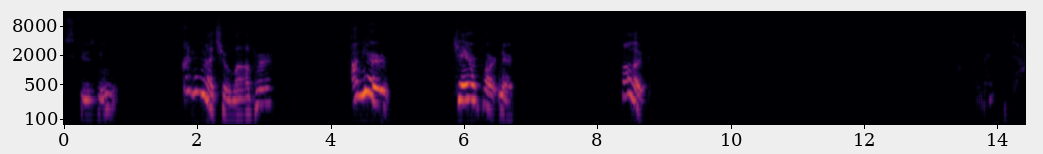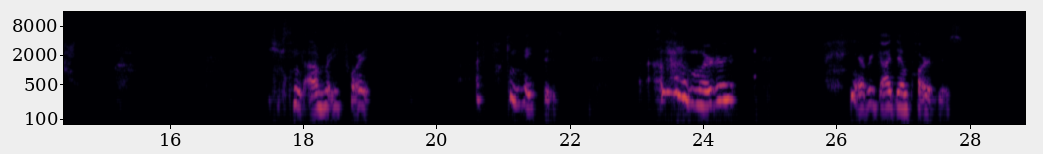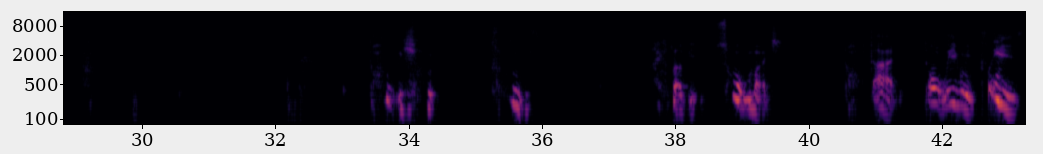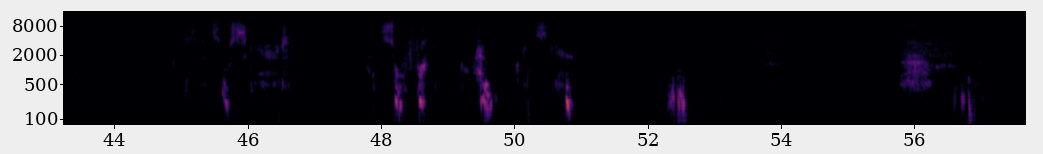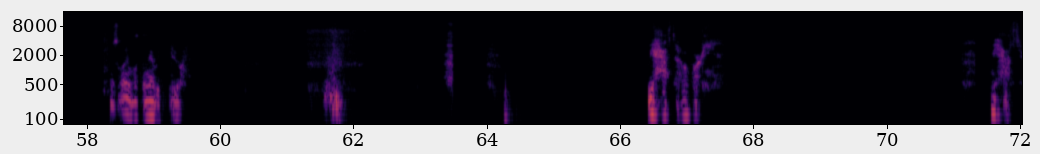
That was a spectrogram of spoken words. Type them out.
Excuse me. I'm not your lover. I'm your care partner. Fuck. I'm not ready to die. Do you think I'm ready for it? I fucking hate this. I'm not a murderer. Every goddamn part of this. Me. Please. I love you so much. Don't die. Don't leave me, please. I've just been so scared. I'm so fucking incredibly fucking scared. There's only one thing that we can do. we have to have a party. We have to.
